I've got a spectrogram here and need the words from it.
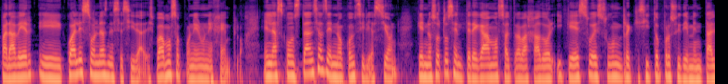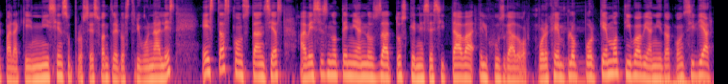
para ver eh, cuáles son las necesidades. Vamos a poner un ejemplo. En las constancias de no conciliación que nosotros entregamos al trabajador y que eso es un requisito procedimental para que inicien su proceso ante los tribunales, estas constancias a veces no tenían los datos que necesitaba el juzgador. Por ejemplo, por qué motivo habían ido a conciliar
